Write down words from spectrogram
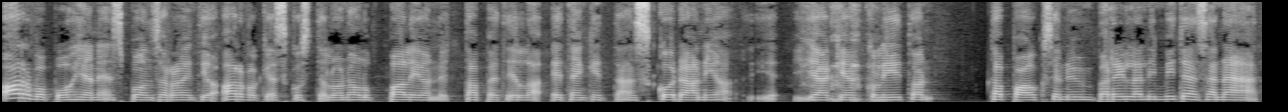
arvopohjainen sponsorointi ja arvokeskustelu on ollut paljon nyt tapetilla, etenkin tämän Skodan ja Jääkiekkoliiton tapauksen ympärillä, niin miten sä näet,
